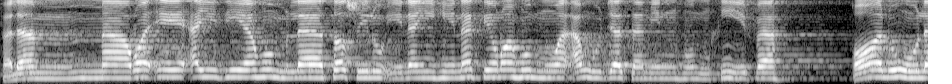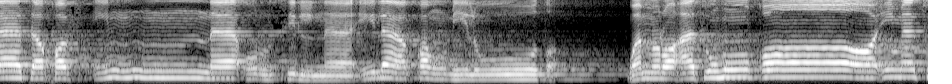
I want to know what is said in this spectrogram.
فلما رأي أيديهم لا تصل إليه نكرهم وأوجس منهم خيفة. قالوا لا تخف إنا أرسلنا إلى قوم لوط. وامرأته قائمة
